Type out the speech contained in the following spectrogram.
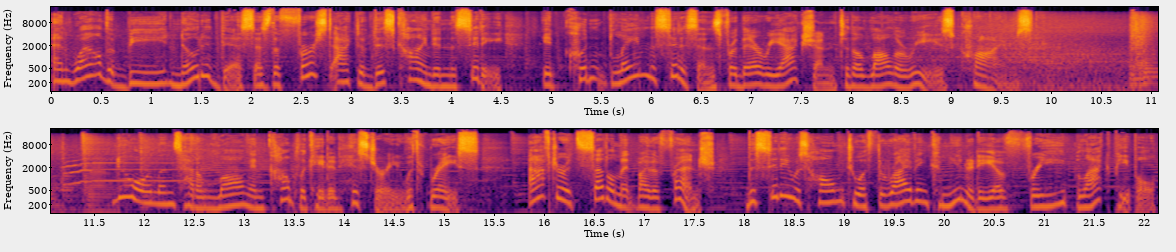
And while the Bee noted this as the first act of this kind in the city, it couldn't blame the citizens for their reaction to the Lalaurie's crimes. New Orleans had a long and complicated history with race. After its settlement by the French, the city was home to a thriving community of free black people.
